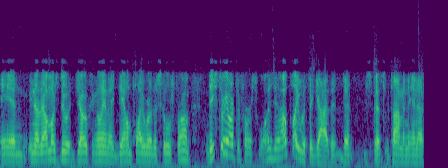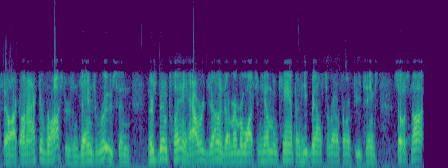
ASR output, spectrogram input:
and you know they almost do it jokingly and they downplay where the school's from. These three aren't the first ones. You know, I played with the guy that that spent some time in the NFL, like on active rosters, and James Rooths, and there's been plenty. Howard Jones, I remember watching him in camp, and he bounced around from a few teams. So it's not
